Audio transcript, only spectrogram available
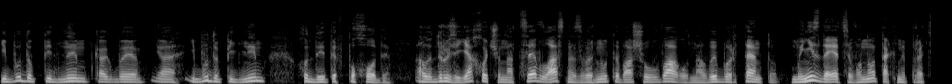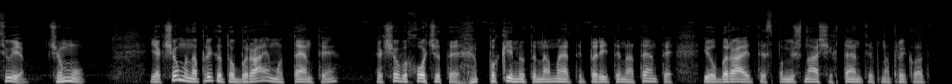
і буду під ним, как би, е, і буду під ним ходити в походи. Але, друзі, я хочу на це власне звернути вашу увагу на вибор тенту. Мені здається, воно так не працює. Чому? Якщо ми, наприклад, обираємо тенти, якщо ви хочете покинути намет і перейти на тенти і обираєте з-поміж наших тентів, наприклад,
